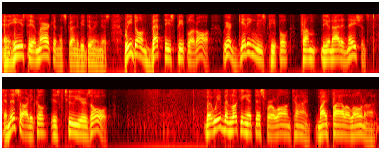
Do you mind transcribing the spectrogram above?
And he's the American that's going to be doing this. We don't vet these people at all. We are getting these people from the United Nations. And this article is two years old. But we've been looking at this for a long time, my file alone on it.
